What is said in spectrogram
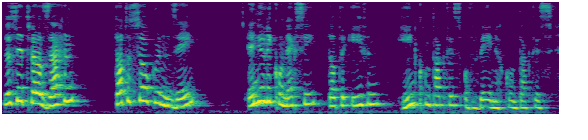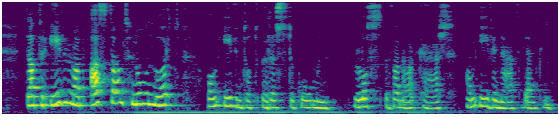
Dus dit wil zeggen dat het zou kunnen zijn in jullie connectie dat er even geen contact is of weinig contact is dat er even wat afstand genomen wordt om even tot rust te komen, los van elkaar, om even na te denken.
